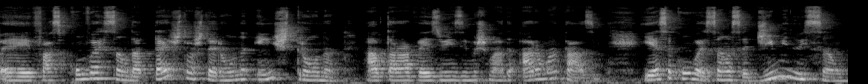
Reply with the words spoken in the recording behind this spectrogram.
é, faça conversão da testosterona em estrona através de uma enzima chamada aromatase. E essa conversão, essa diminuição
